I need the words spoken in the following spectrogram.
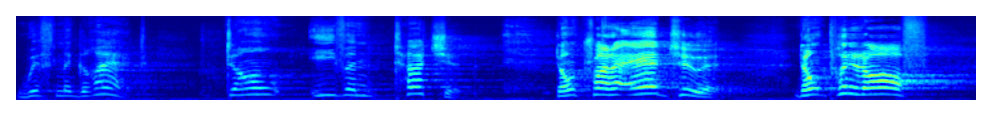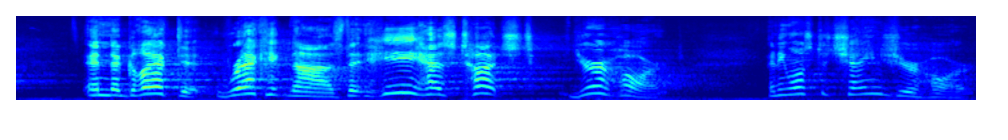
with neglect. Don't even touch it. Don't try to add to it. Don't put it off and neglect it. Recognize that He has touched your heart and He wants to change your heart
